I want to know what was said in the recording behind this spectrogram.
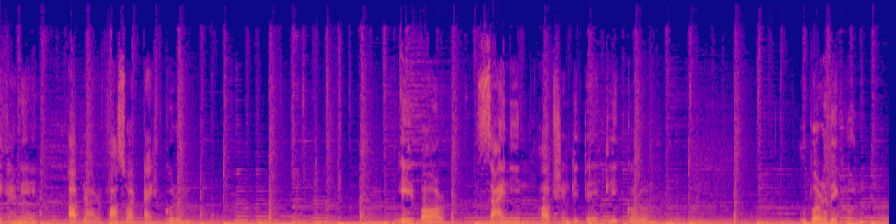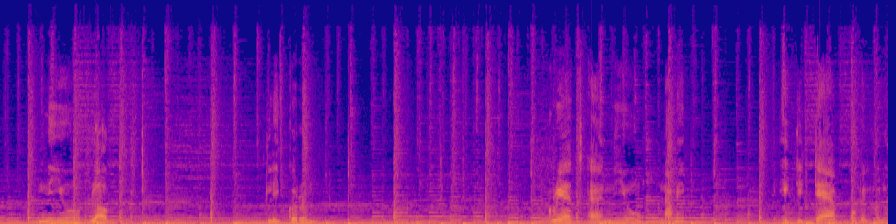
এখানে আপনার পাসওয়ার্ড টাইপ করুন। এরপর সাইন ইন অপশনটিতে ক্লিক করুন। উপরে দেখুন নিউ ব্লগ ক্লিক করুন। ক্রিয়েট নিউ নামে একটি ট্যাব ওপেন হলো।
